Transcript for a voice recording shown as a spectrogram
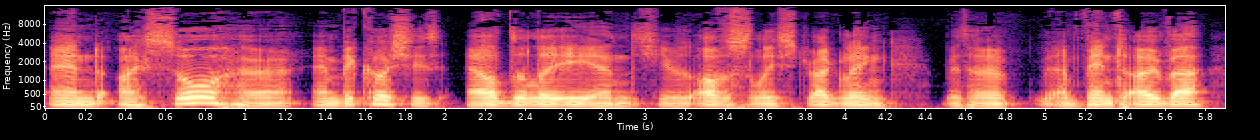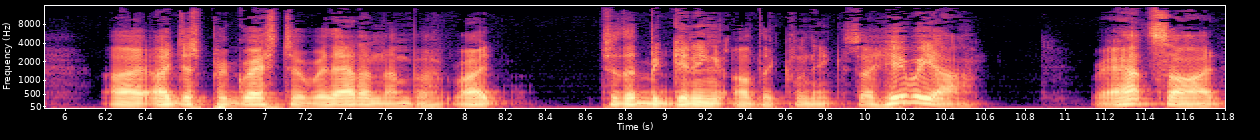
And I saw her, and because she's elderly and she was obviously struggling with her uh, bent over, I, I just progressed her without a number right to the beginning of the clinic. So here we are. We're outside.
